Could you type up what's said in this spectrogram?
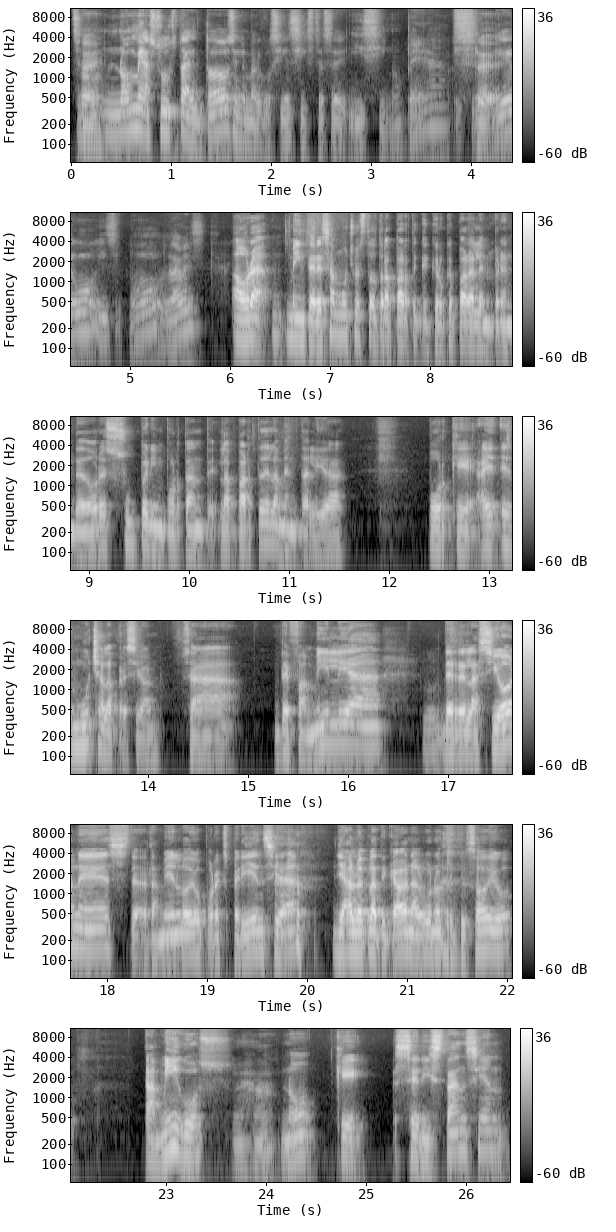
Sí. No, no me asusta del todo, sin embargo, sí existe ese, y si no pega, y si Sí. riego, y si no, ¿sabes? Ahora, me interesa mucho esta otra parte que creo que para el emprendedor es súper importante, la parte de la mentalidad, porque hay- es mucha la presión, o sea, de familia, de relaciones, de- también lo digo por experiencia, ya lo he platicado en algún otro episodio, amigos, Ajá. ¿no? Que se distancian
